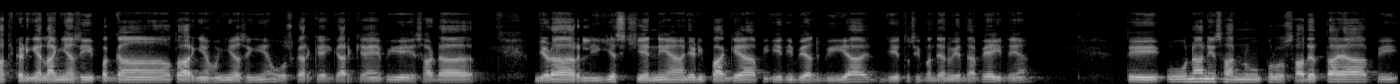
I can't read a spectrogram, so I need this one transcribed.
ਹੱਥਕੜੀਆਂ ਲਾਈਆਂ ਸੀ, ਪੱਗਾਂ ਉਤਾਰੀਆਂ ਹੋਈਆਂ ਸੀਗੀਆਂ, ਉਸ ਕਰਕੇ ਅਸੀਂ ਕਰਕੇ ਆਏ ਵੀ ਇਹ ਸਾਡਾ ਜਿਹੜਾ ਰਿਲੀਜੀਅਸ ਚੇਨ ਆ, ਜਿਹੜੀ ਪੱਗ ਆ, ਵੀ ਇਹਦੀ ਬੇਅਦਬੀ ਆ, ਜੇ ਤੁਸੀਂ ਬੰਦਿਆਂ ਨੂੰ ਇਦਾਂ ਭੇਜਦੇ ਆ। ਤੇ ਉਹਨਾਂ ਨੇ ਸਾਨੂੰ ਭਰੋਸਾ ਦਿੱਤਾ ਆ ਵੀ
